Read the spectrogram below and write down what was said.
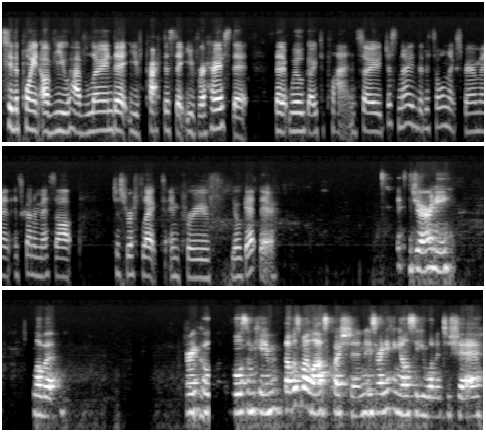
to the point of you have learned it you've practiced it you've rehearsed it that it will go to plan. So just know that it's all an experiment. It's going to mess up. Just reflect improve. You'll get there. It's a journey love it. Very cool. Awesome kim. That was my last question. Is there anything else that you wanted to share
